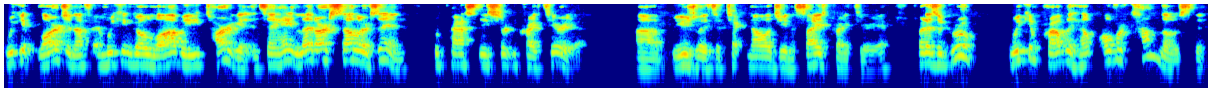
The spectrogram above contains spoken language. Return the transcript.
we get large enough and we can go lobby Target and say, hey, let our sellers in who pass these certain criteria? Uh, usually it's a technology and a size criteria. But as a group, we can probably help overcome those things.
